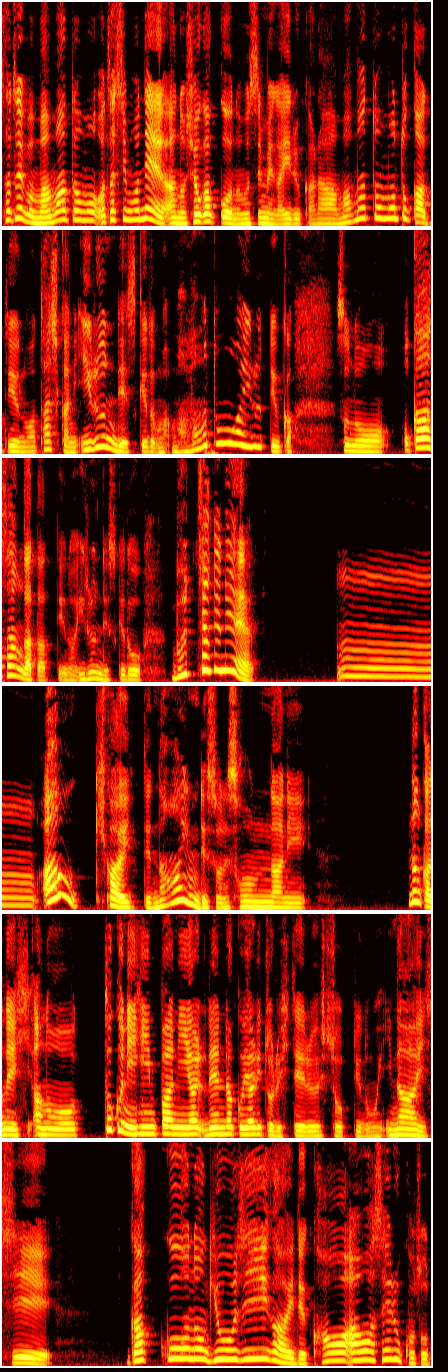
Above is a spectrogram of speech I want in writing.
あ、例えばママ友、私もね、あの、小学校の娘がいるから、ママ友とかっていうのは確かにいるんですけど、まあ、ママ友がいるっていうか、その、お母さん方っていうのはいるんですけど、ぶっちゃけね、うーん、会う機会ってないんですよね、そんなに。なんかね、あの、特に頻繁に連絡やり取りしてる人っていうのもいないし、学校の行事以外で顔を合わせることっ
